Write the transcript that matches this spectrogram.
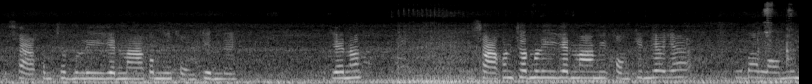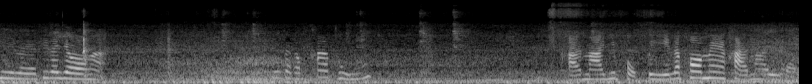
อิจฉาคนชลบุรีเย็นมาก็มีของกินเลยเจ๊เนาะอิจฉาคนชลบุรีเย็นมามีของกินเยอะแยะที่บ้านเราไม่มีเลยที่ระยองอะ ขาถุง ขายมา26ปี แล้วพ่อแม่ขายมาอีกแบบ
